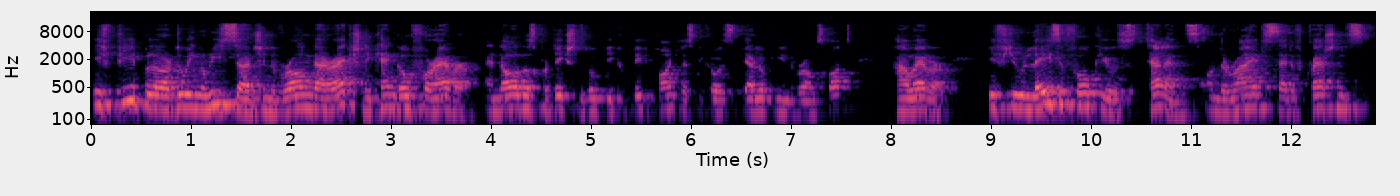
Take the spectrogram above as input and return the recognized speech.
if people are doing research in the wrong direction it can go forever and all those predictions will be completely pointless because they're looking in the wrong spot. However if you laser focus talents on the right set of questions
